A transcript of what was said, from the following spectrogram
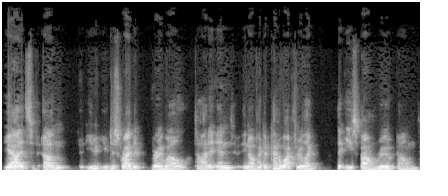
Yeah, it's um, you you described it very well, Todd. And you know, if I could kind of walk through like the eastbound route, um,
